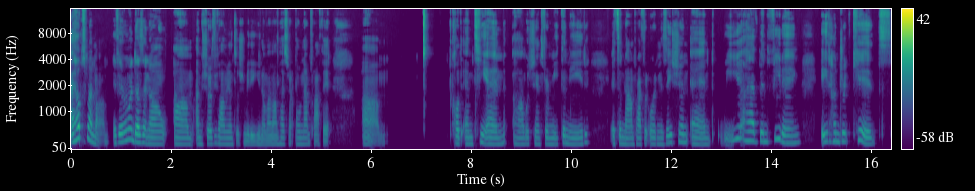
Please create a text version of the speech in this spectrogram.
I helped my mom. If everyone doesn't know, um, I'm sure if you follow me on social media, you know my mom has her own nonprofit um, called MTN, uh, which stands for Meet the Need. It's a nonprofit organization, and we have been feeding 800 kids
